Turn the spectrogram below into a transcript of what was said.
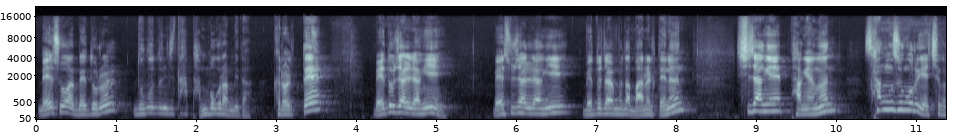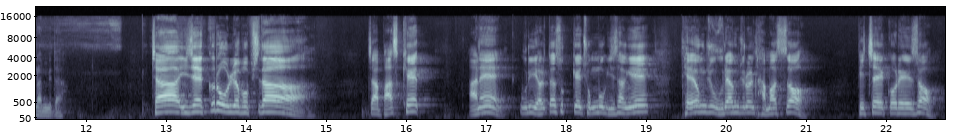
매수와 매도를 누구든지 다 반복을 합니다. 그럴 때 매도 잔량이 매수 잔량이 매도 잔량보다 많을 때는 시장의 방향은 상승으로 예측을 합니다. 자, 이제 끌어올려 봅시다. 자, 바스켓 안에 우리 15개 종목 이상의 대형주, 우량주를 담았어. 빗자의 거래에서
